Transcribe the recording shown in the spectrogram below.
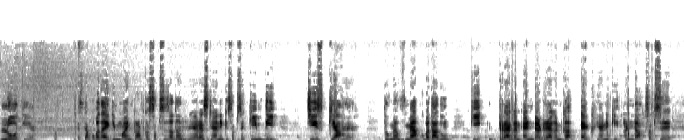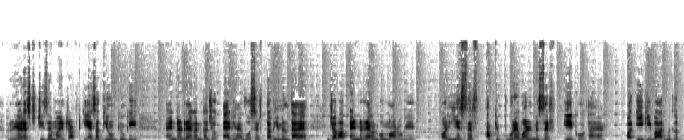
लो होती है। इसके आपको पता है कि माइनक्राफ्ट का सबसे ज़्यादा रेयरेस्ट यानी कि सबसे कीमती चीज़ क्या है? तो मैं मैं आपको बता दूँ कि ड्रैगन एंडर ड्रैगन का एग यानी कि अंडा, सबसे रेयरेस्ट चीज़ है माइनक्राफ्ट की। ऐसा क्यों? क्योंकि एंडर ड्रैगन का जो एग है, वो सिर्फ़ तभी मिलता है जब आप एंडर ड्रैगन को मारोगे। और ये सिर्फ़ आपके पूरे वर्ल्ड में सिर्फ़ एक होता है। और एक ही बार मतलब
